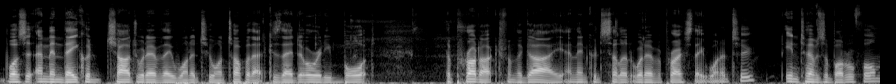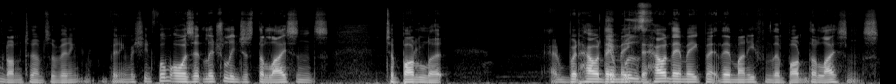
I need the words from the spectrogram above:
was it and then they could charge whatever they wanted to on top of that because they'd already bought the product from the guy and then could sell it at whatever price they wanted to in terms of bottle form, not in terms of vending, vending machine form, or was it literally just the license to bottle it? And but how would they It make the, how would they make their money from the bot- the license?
